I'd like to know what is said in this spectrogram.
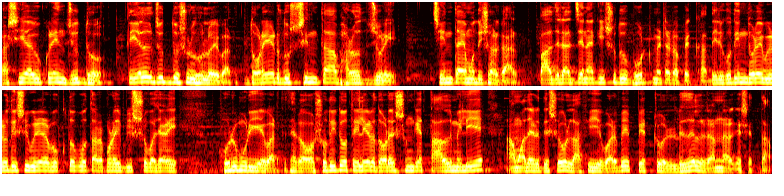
রাশিয়া ইউক্রেন যুদ্ধ, তেল যুদ্ধ শুরু হলো এবার। দরের দুশ্চিন্তা ভারত জুড়ে। চিন্তায় মোদী সরকার। পাঁচ রাজ্যে নাকি শুধু ভোট মেটার অপেক্ষা। দীর্ঘদিন ধরে বিরোধী শিবিরের বক্তব্য, তারপরে বিশ্ববাজারে হুড়মুড়িয়ে বাড়তে থাকা অশোধিত তেলের দরের সঙ্গে তাল মিলিয়ে আমাদের দেশেও লাফিয়ে বাড়বে পেট্রোল, ডিজেল, রান্নার গ্যাসের দাম।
